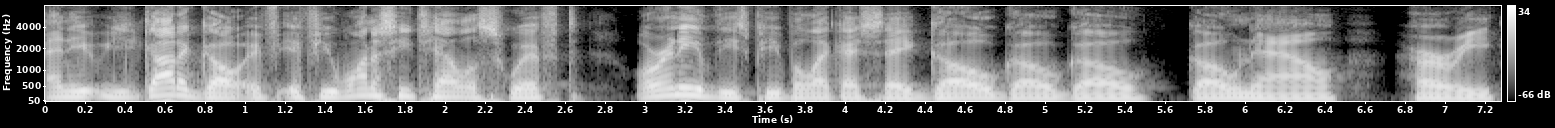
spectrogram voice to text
and you you got to go if if you want to see Taylor Swift or any of these people. Like I say, go go go go now, hurry.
